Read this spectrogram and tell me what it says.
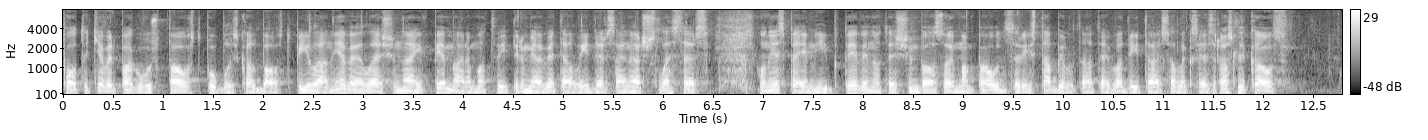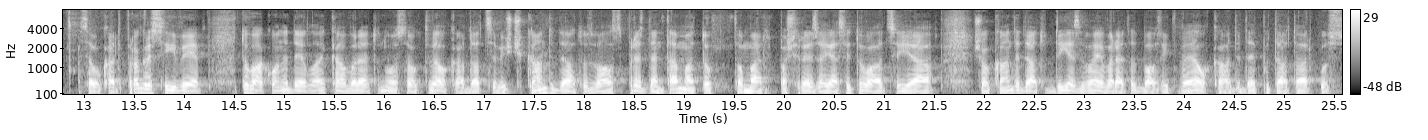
politiķi jau ir paguvuši paust publisku atbalstu pīlēnu ievēlēšanai piemēram, Latvija pirmajā vietā līderis Ainārs Lesers, un iespējamību pievienoties šim balsojumam paudzes arī stabilitātei vadītājs Aleksējs Rosļikovs. Savukārt progresīvie tuvāko nedēļu laikā varētu nosaukt vēl kādu atsevišķu kandidātu uz valsts prezidenta amatu. Tomēr pašreizējā situācijā šo kandidātu diez vai varētu atbalstīt vēl kādi deputāti ārpus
